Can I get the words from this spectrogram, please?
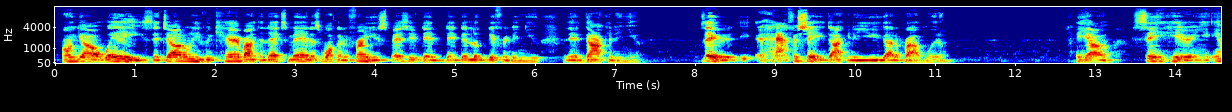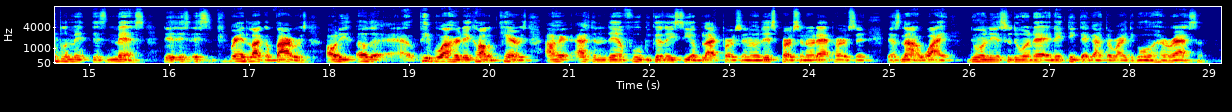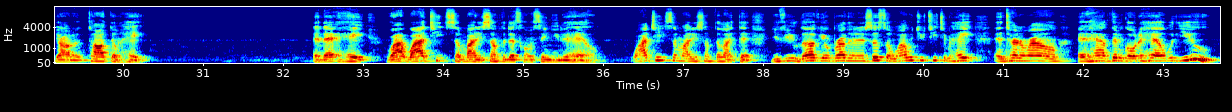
on y'all ways that y'all don't even care about the next man that's walking in front of you, especially if they, they, they look different than you, if they're darker than you. If they're half a shade darker than you, you got a problem with them. And y'all sit here and you implement this mess. It's, it's spread like a virus. All these other uh, people out here, they call them Karens, out here acting a damn fool because they see a black person or this person or that person that's not white doing this or doing that, and they think they got the right to go and harass them. Y'all taught them hate. And that hate, why why teach somebody something that's gonna send you to hell? Why teach somebody something like that? If you love your brother and sister, why would you teach them hate and turn around and have them go to hell with you?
